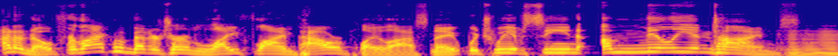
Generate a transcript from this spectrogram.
I don't know, for lack of a better term, lifeline power play last night, which we have seen a million times mm-hmm.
